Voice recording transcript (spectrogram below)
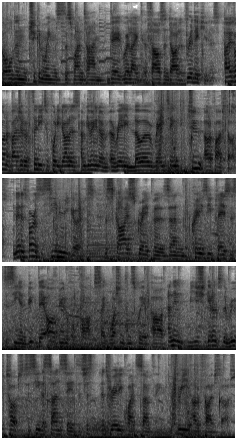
golden chicken wings this one time. They were like a thousand dollars. Ridiculous. However, on a budget of 30 to 40 dollars, I'm giving it a, a really lower rating, two out of five stars. And then as far as the scenery goes, the skyscrapers and crazy places to see, and there are beautiful parks like Washington Square Park. And then you should get onto the rooftops to see the sunset. It's just, it's really quite something. Three out of five stars.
